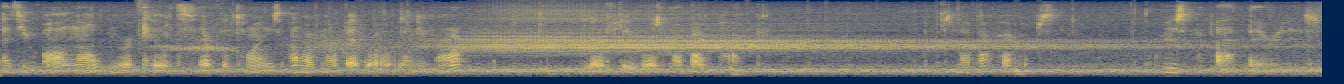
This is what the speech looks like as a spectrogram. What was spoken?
As you all know, you were killed several times and I've no bedroll anymore. Lovely, where's my backpack? Where's my backpack Oops. Where's my ah, there it is.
